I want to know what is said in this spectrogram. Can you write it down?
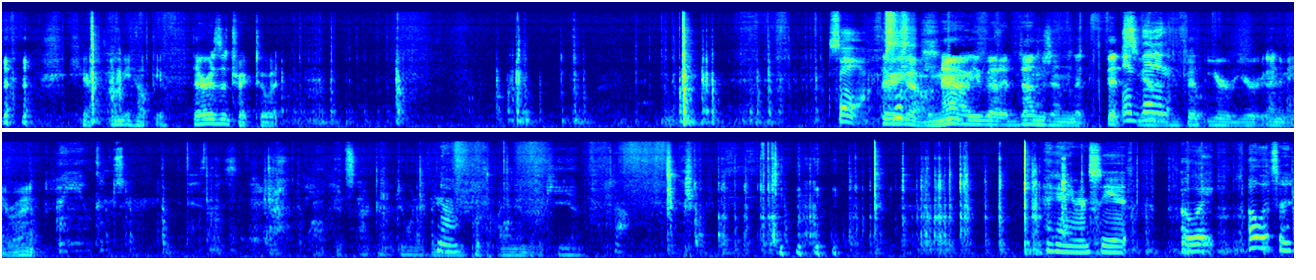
Here, let me help you. There is a trick to it. So yeah. There you go. now you've got a dungeon that fits And your, then- your your enemy, right? I am concerned with this. Well, it's not gonna do anything No. when you put the wrong end of the key in. Oh. I can't even see it. Oh wait. Oh, it's in.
